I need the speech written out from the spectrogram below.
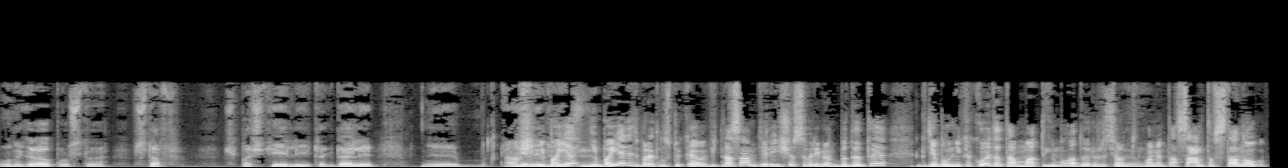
он играл просто встав с постели и так далее. Э, а вообще не, боя... не боялись брать Луспекаева? Ведь на самом деле еще со времен БДТ, где был не какой-то там Маты, молодой режиссер да. на тот момент, а сам Товстоногов.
